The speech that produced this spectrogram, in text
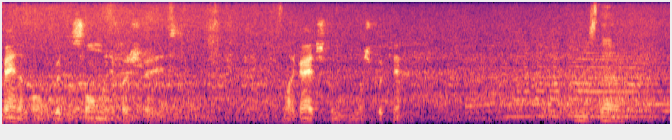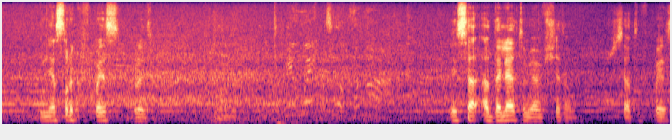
реально, по-моему, какой-то слом небольшой есть. Лагает, что немножко у тебя. Не знаю. У меня 40 FPS вроде. Command. Если отдалят, у меня вообще там 60 FPS.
